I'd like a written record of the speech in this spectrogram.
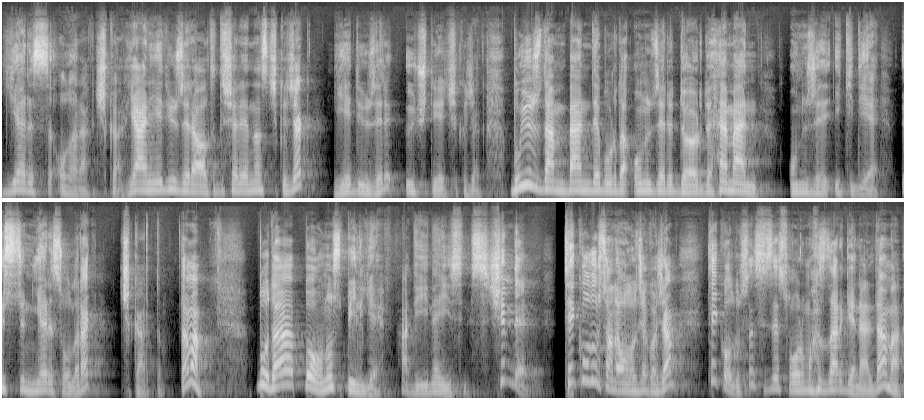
yarısı olarak çıkar. Yani 7 üzeri 6 dışarıya nasıl çıkacak? 7 üzeri 3 diye çıkacak. Bu yüzden ben de burada 10 üzeri 4'ü hemen 10 üzeri 2 diye üstün yarısı olarak çıkarttım. Tamam. Bu da bonus bilgi. Hadi yine iyisiniz. Şimdi tek olursa ne olacak hocam? Tek olursa size sormazlar genelde ama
